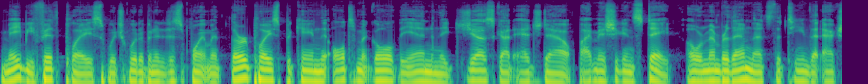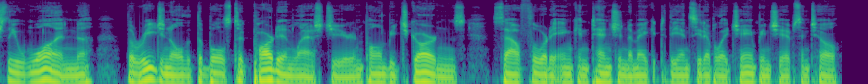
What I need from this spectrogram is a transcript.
maybe fifth place, which would have been a disappointment. Third place became the ultimate goal at the end, and they just got edged out by Michigan State. Oh, remember them? That's the team that actually won the regional that the Bulls took part in last year in Palm Beach Gardens, South Florida, in contention to make it to the NCAA championships until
